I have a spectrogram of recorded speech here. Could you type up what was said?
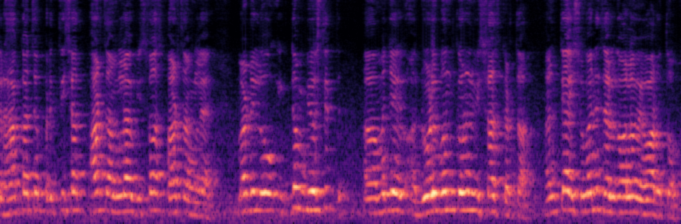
ग्राहकाचा प्रतिसाद फार चांगला विश्वास फार चांगला आहे. मराठी लोक एकदम व्यवस्थित म्हणजे डोळे बंद करून विश्वास करतात. आणि त्या हिशोबाने जळगावला व्यवहार होतो.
